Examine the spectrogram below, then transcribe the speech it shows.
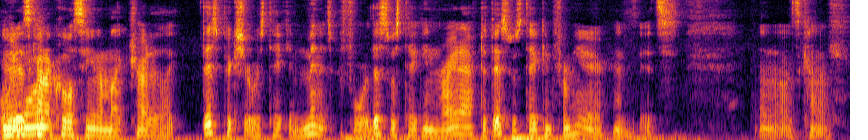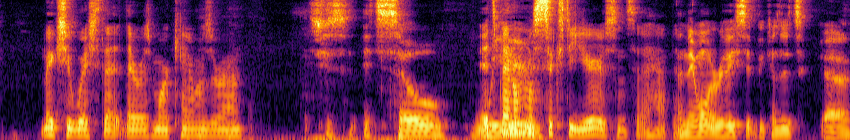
And Only it's kind of cool seeing them like try to like this picture was taken minutes before this was taken right after this was taken from here, and it's I don't know, it's kind of makes you wish that there was more cameras around. It's just, it's so. It's been almost sixty years since that happened. and they won't release it because it's uh,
